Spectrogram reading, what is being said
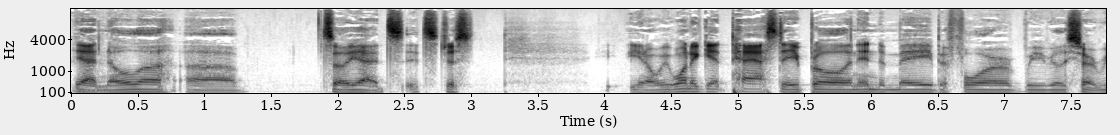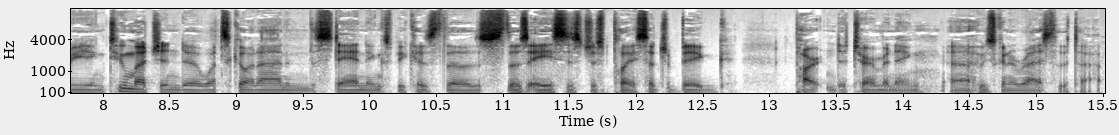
yeah, Nola. Uh, so yeah, it's it's just you know, we want to get past April and into May before we really start reading too much into what's going on in the standings because those those aces just play such a big part in determining uh, who's going to rise to the top.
